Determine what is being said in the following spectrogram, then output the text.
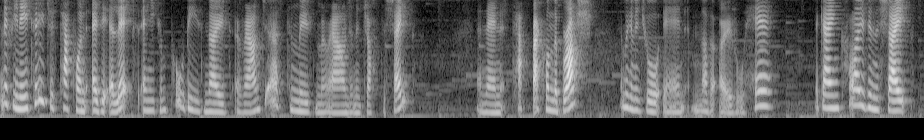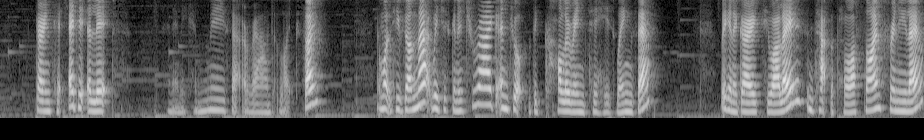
And if you need to, just tap on edit ellipse and you can pull these nodes around just to move them around and adjust the shape. And then tap back on the brush and we're going to draw in another oval here. Again, closing the shape, going to edit ellipse, and then we can move that around like so. And once you've done that, we're just going to drag and drop the colour into his wings there. We're going to go to our layers and tap the plus sign for a new layer.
